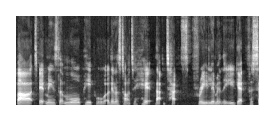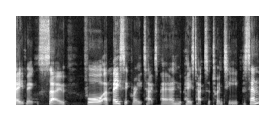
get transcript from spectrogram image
But it means that more people are going to start to hit that tax free limit that you get for savings. So for a basic rate taxpayer who pays tax at 20%,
